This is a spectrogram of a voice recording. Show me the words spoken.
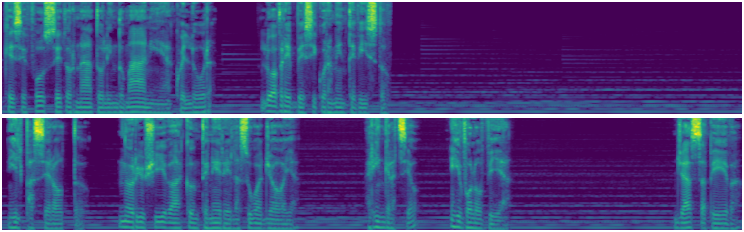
che se fosse tornato l'indomani a quell'ora lo avrebbe sicuramente visto. Il passerotto non riusciva a contenere la sua gioia. Ringraziò e volò via. Già sapeva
